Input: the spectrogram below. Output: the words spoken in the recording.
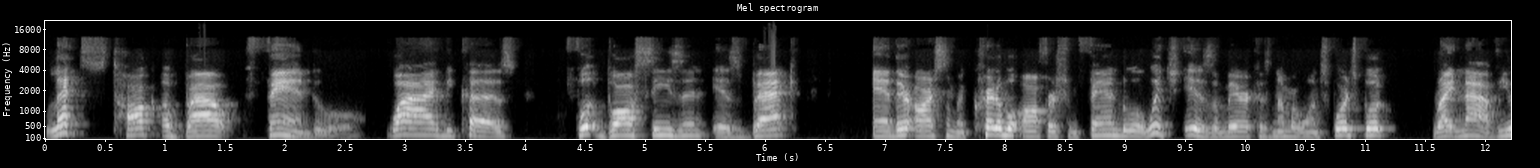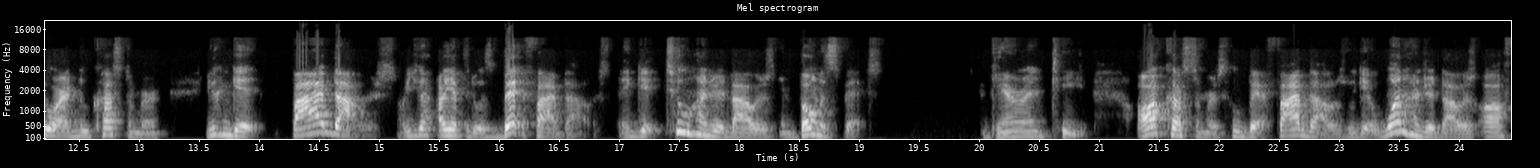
let's talk about FanDuel. Why? Because Football season is back, and there are some incredible offers from FanDuel, which is America's number one sports book. Right now, if you are a new customer, you can get five dollars. All you have to do is bet five dollars and get two hundred dollars in bonus bets, guaranteed. All customers who bet five dollars will get one hundred dollars off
